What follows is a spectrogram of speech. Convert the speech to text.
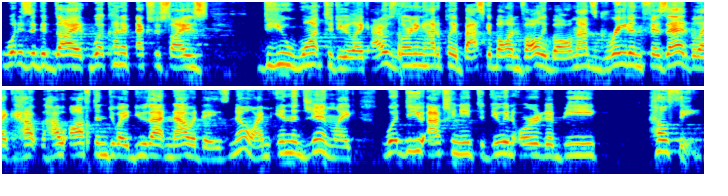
what is a good diet, what kind of exercise do you want to do? Like I was learning how to play basketball and volleyball, and that's great in phys ed, but like how how often do I do that nowadays? No, I'm in the gym. Like, what do you actually need to do in order to be healthy?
